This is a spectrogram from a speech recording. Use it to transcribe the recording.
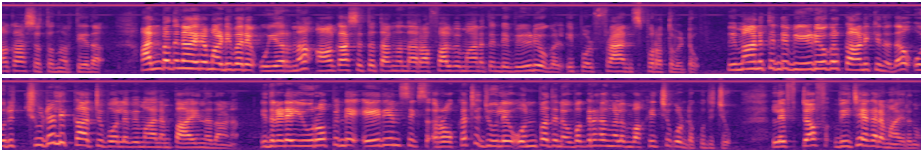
ആകാശത്ത് നിർത്തിയത്. അൻപതിനായിരം അടി വരെ ഉയർന്ന് ആകാശത്ത് തങ്ങുന്ന റഫാൽ വിമാനത്തിന്റെ വീഡിയോകൾ ഇപ്പോൾ ഫ്രാൻസ് പുറത്തുവിട്ടു. വിമാനത്തിന്റെ വീഡിയോകൾ കാണിക്കുന്നത് ഒരു ചുഴലിക്കാറ്റ് പോലെ വിമാനം പായുന്നതാണ്. ഇതിനിടെ യൂറോപ്പിന്റെ ഏരിയൻ സിക്സ് റോക്കറ്റ് ജൂലൈ ഒൻപതിന് ഉപഗ്രഹങ്ങളും വഹിച്ചുകൊണ്ട് കുതിച്ചു. ലിഫ്റ്റ് ഓഫ് വിജയകരമായിരുന്നു.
